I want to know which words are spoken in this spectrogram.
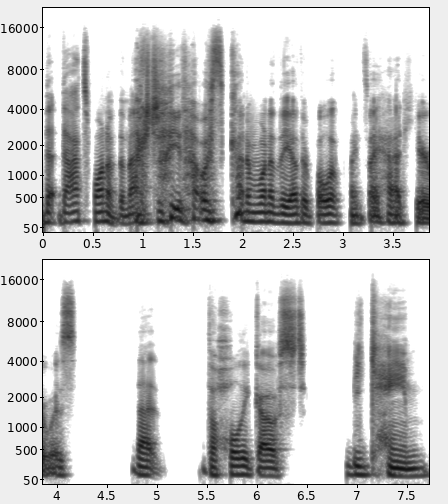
th- that's one of them, actually. That was kind of one of the other bullet points I had here was that the Holy Ghost became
